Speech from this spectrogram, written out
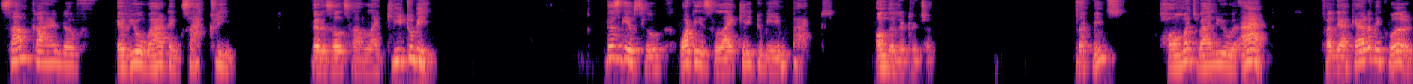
some kind of a view what exactly the results are likely to be. This gives you what is likely to be impact on the literature. That means how much value you add for the academic world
